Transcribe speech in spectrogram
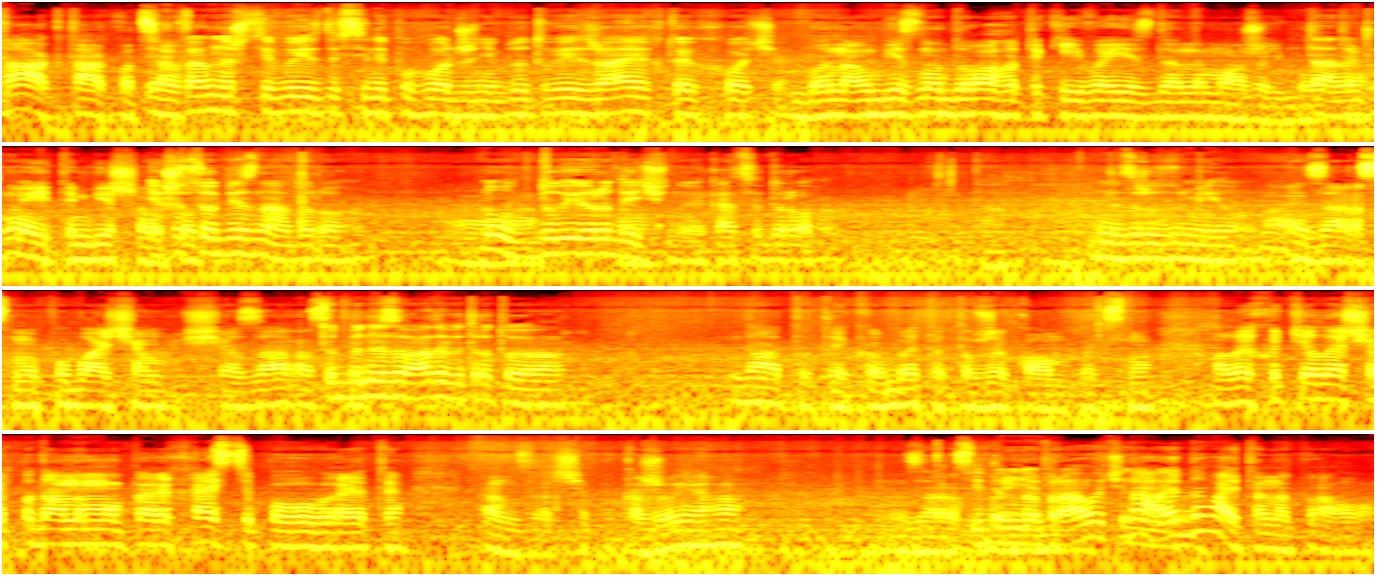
Так, так, Я оце впевнений, що ці виїзди всі не погоджені, бо тут виїжджає хто як хоче. Бо на об'їзну дорогу такі виїзди не можуть бути. Та, ну, ну і тим більше Якщо отут, це об'їзна дорога. Е, Ну, до юридично, яка це дорога. так. Незрозуміло. Ну і зараз ми побачимо, що зараз. Тут би не завадив тротуар. Да, тут як робити, то вже комплексно. Але хотіли ще по даному перехресті поговорити. Я зараз ще покажу його. Зараз Ідемо направо чи да, давайте направо.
